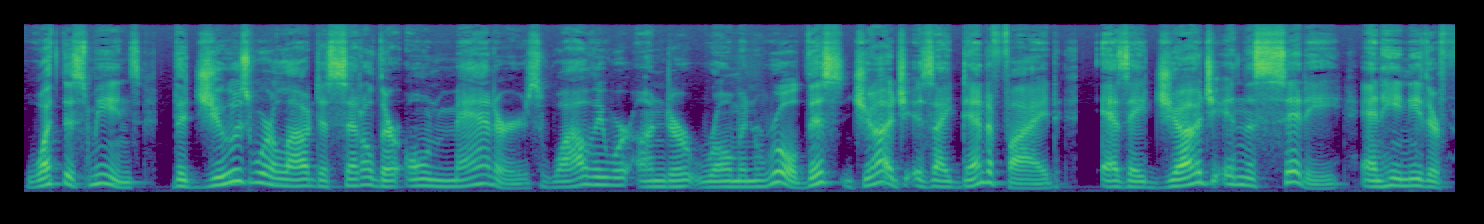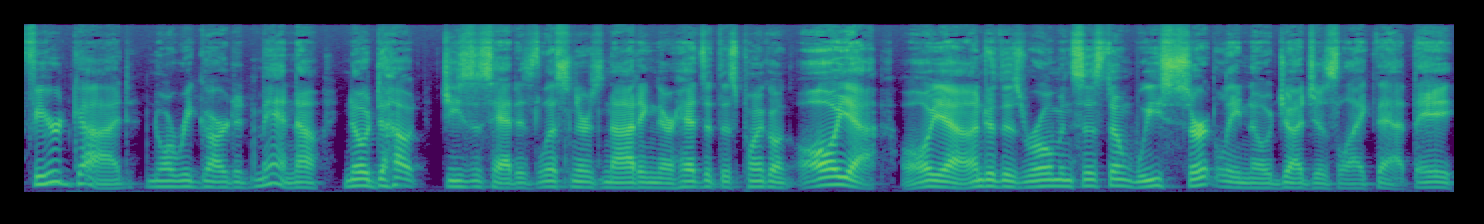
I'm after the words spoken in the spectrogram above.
what this means, the Jews were allowed to settle their own matters while they were under Roman rule. This judge is identified as a judge in the city, and he neither feared God nor regarded man. Now, no doubt Jesus had his listeners nodding their heads at this point, going, Oh yeah, oh yeah, under this Roman system, we certainly know judges like that. They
